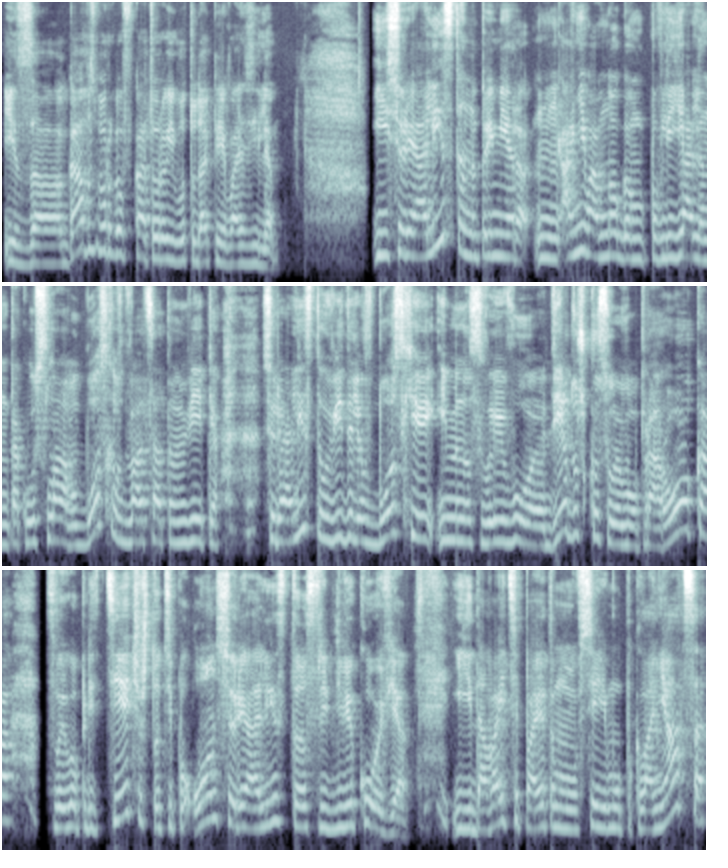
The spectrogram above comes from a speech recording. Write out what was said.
из Габсбургов, которые его туда перевозили. И сюрреалисты, например, они во многом повлияли на такую славу Босха в 20 веке. Сюрреалисты увидели в Босхе именно своего дедушку, своего пророка, своего предтечи, что типа он сюрреалист средневековья. И давайте поэтому все ему поклоняться.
